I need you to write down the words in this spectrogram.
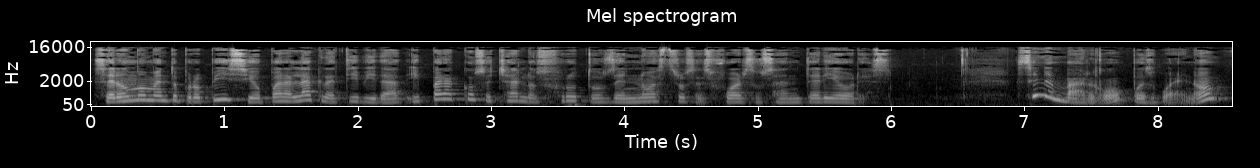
Será un momento propicio para la creatividad y para cosechar los frutos de nuestros esfuerzos anteriores. Sin embargo, pues bueno,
